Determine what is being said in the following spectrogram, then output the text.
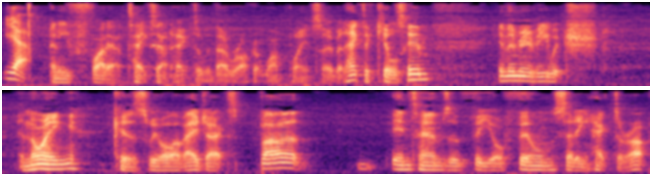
Yeah. and he flat out takes out Hector with that rock at one point. So, but Hector kills him in the movie, which annoying because we all have Ajax. But in terms of for your film setting Hector up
